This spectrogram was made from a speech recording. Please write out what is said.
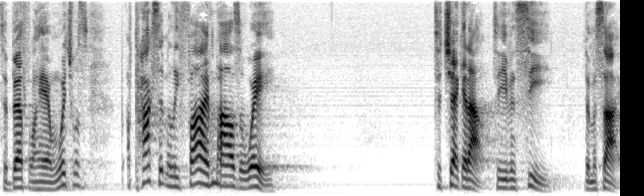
to Bethlehem, which was approximately five miles away, to check it out, to even see the Messiah.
